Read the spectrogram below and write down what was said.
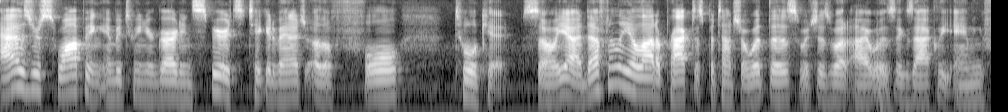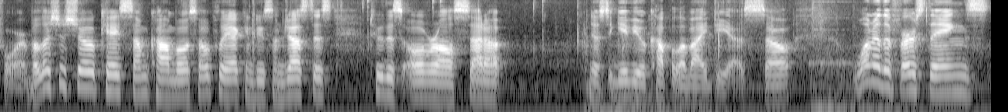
as you're swapping in between your guardian spirits to take advantage of the full toolkit. So yeah, definitely a lot of practice potential with this, which is what I was exactly aiming for. But let's just showcase some combos. Hopefully I can do some justice to this overall setup just to give you a couple of ideas. So one of the first things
